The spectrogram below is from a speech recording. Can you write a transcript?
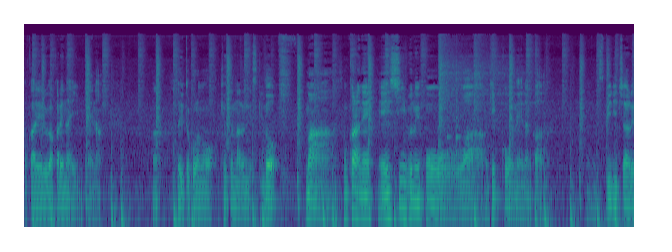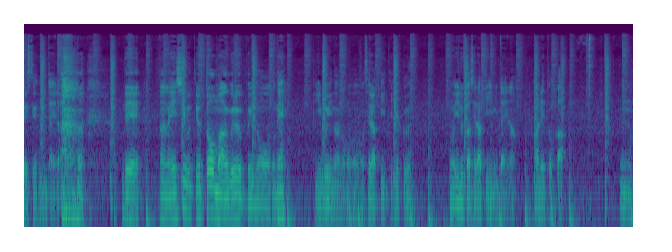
別れる別れないみたいな、まあ、そういうところの曲になるんですけどまあそこからね AC 部の方は結構ねなんかスピリチュアル SF みたいな。であの AC 部っていうと、まあ、グループのね PV のあのセラピーっていう曲のイルカセラピーみたいなあれとか。うん、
